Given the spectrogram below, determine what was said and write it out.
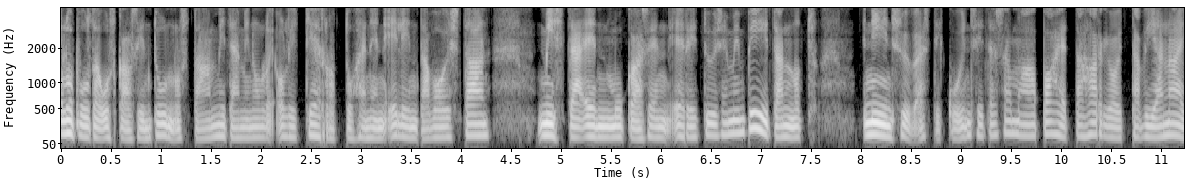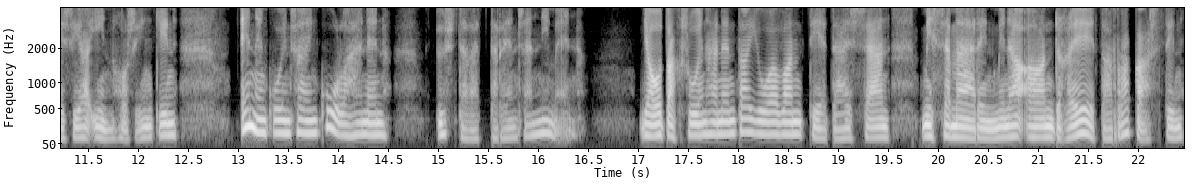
Lopulta uskalsin tunnustaa, mitä minulle oli kerrottu hänen elintavoistaan, mistä en mukaisen erityisemmin piitannut, niin syvästi kuin sitä samaa pahetta harjoittavia naisia inhosinkin, ennen kuin sain kuulla hänen ystävättärensä nimen ja otaksuin hänen tajuavan tietäessään, missä määrin minä Andreeta rakastin,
